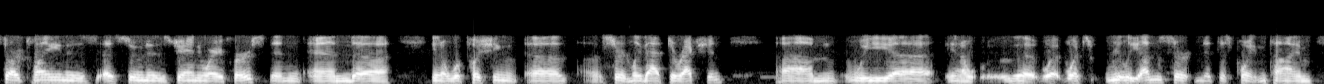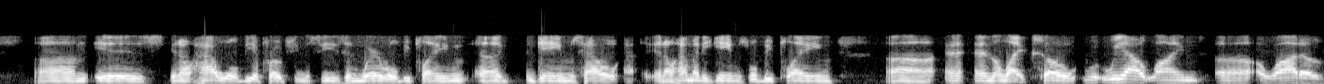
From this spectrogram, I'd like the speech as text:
start playing as, as soon as January 1st, and and uh, you know we're pushing uh, certainly that direction. Um, we uh, you know the, what, what's really uncertain at this point in time um, is you know how we'll be approaching the season, where we'll be playing uh, games, how you know how many games we'll be playing uh, and, and, the like. So we outlined uh, a lot of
